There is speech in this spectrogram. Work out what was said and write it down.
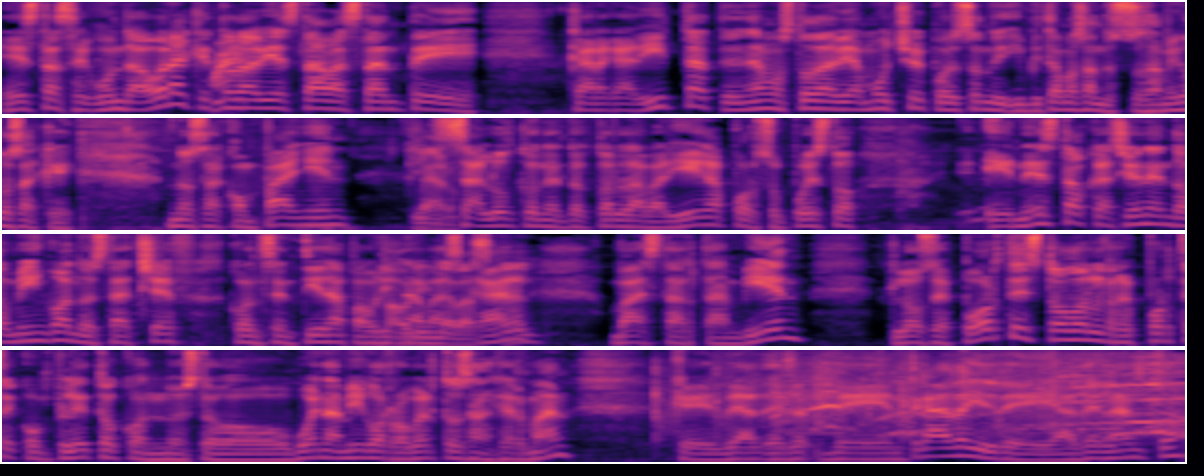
esta segunda hora que todavía está bastante cargadita, tenemos todavía mucho y por eso invitamos a nuestros amigos a que nos acompañen. Claro. Salud con el doctor Lavariega, por supuesto. En esta ocasión, en domingo, nuestra chef consentida Paulina, Paulina va a estar también. Los deportes, todo el reporte completo con nuestro buen amigo Roberto San Germán, que de entrada y de adelanto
